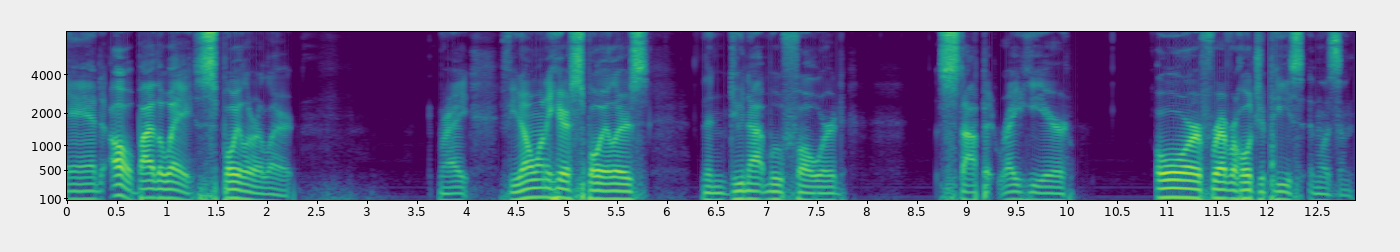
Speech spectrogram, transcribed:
and oh, by the way, spoiler alert. Right? If you don't want to hear spoilers, then do not move forward. Stop it right here, or forever hold your peace and listen.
